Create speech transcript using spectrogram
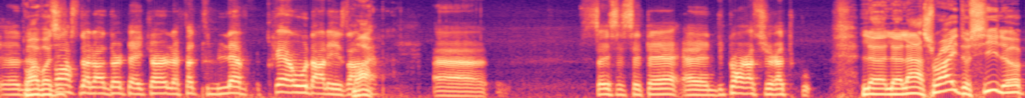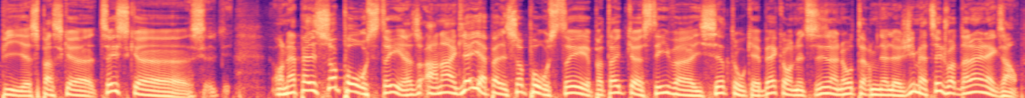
euh, la force de l'Undertaker, le fait qu'il me lève très haut dans les airs. Ouais. euh, C'était une victoire assurée à tout coup. Le, le last ride aussi, là, puis c'est parce que, tu sais, ce que. On appelle ça poster. En anglais, ils appellent ça poster. Peut-être que Steve, euh, ici, au Québec, on utilise une autre terminologie, mais tu sais, je vais te donner un exemple.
